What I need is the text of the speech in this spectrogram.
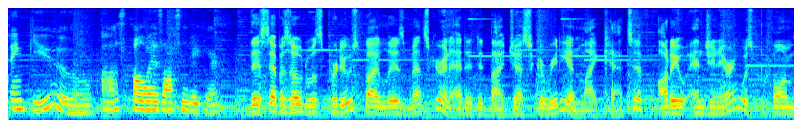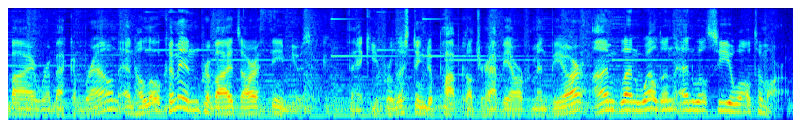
Thank you. Always awesome to be here. This episode was produced by Liz Metzger and edited by Jessica Reedy and Mike Katzif. Audio engineering was performed by Rebecca Brown, and Hello Come In provides our theme music. Thank you for listening to Pop Culture Happy Hour from NPR. I'm Glen Weldon, and we'll see you all tomorrow.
